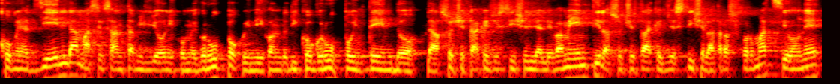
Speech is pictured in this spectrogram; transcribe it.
come azienda, ma 60 milioni come gruppo, quindi quando dico gruppo intendo la società che gestisce gli allevamenti, la società che gestisce la trasformazione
